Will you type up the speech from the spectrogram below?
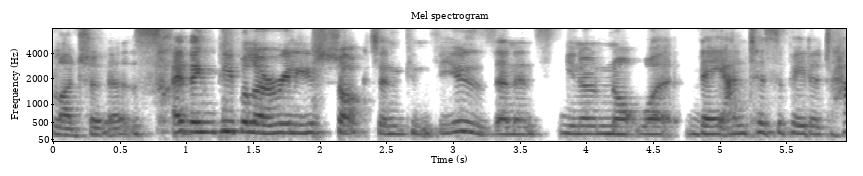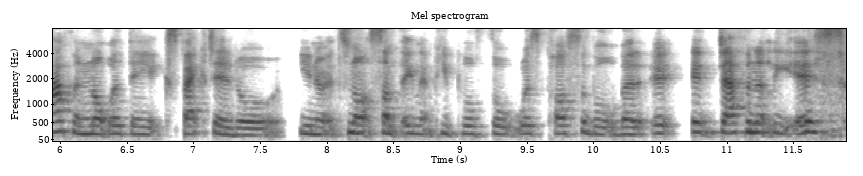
blood sugars, I think people are really shocked and confused. And it's, you know, not what they anticipated to happen, not what they expected, or, you know, it's not something that people thought was possible, but it, it definitely is.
